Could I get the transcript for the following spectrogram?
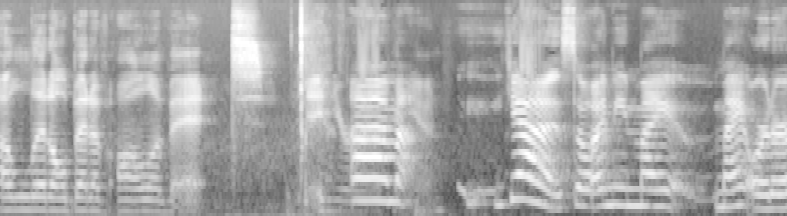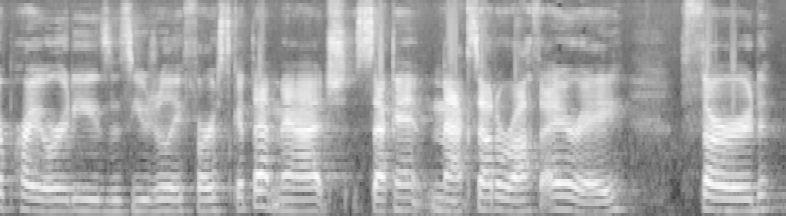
a little bit of all of it in your um, opinion? Yeah, so I mean my my order of priorities is usually first get that match, second max out a Roth IRA, third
